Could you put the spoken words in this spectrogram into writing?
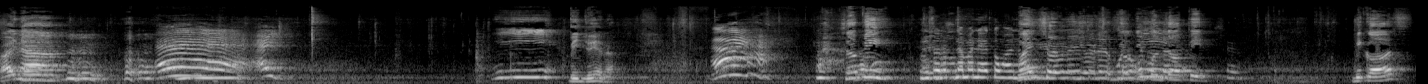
Kain na! Eh! Ay! I- Video yan, ha? Ah! Sophie! Ang sarap naman na itong ano. Why sir, you're so beautiful, Sophie? Because?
